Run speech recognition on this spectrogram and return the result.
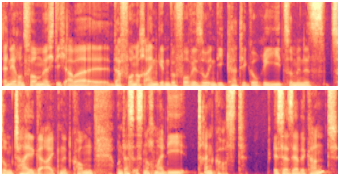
Ernährungsform möchte ich aber äh, davor noch eingehen, bevor wir so in die Kategorie zumindest zum Teil geeignet kommen. Und das ist nochmal die Trennkost ist ja sehr bekannt.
